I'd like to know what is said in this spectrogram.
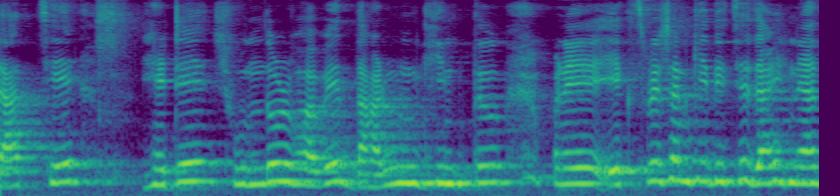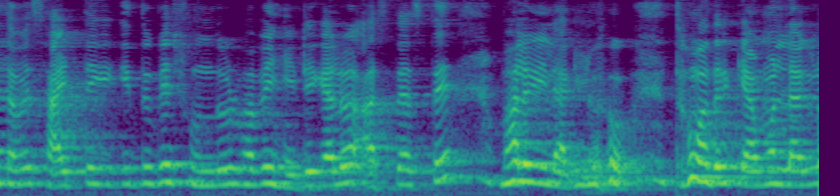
যাচ্ছে, হেঁটে সুন্দরভাবে, দারুণ কিন্তু মানে এক্সপ্রেশন কী দিচ্ছে জানি না, তবে সাইড থেকে কিন্তু বেশ সুন্দরভাবে হেঁটে গেল, আস্তে আস্তে ভালোই লাগল। তোমাদের কেমন লাগল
